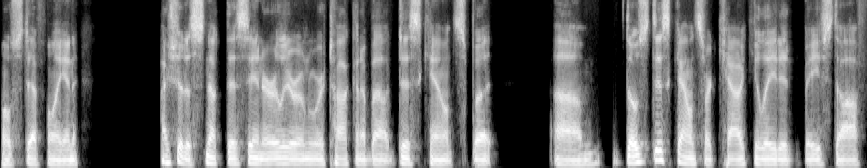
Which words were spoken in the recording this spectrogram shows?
Most definitely, and I should have snuck this in earlier when we were talking about discounts, but um, those discounts are calculated based off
